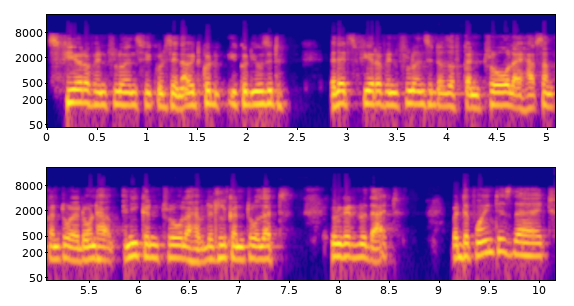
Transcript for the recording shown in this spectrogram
sphere of influence. We could say now it could you could use it whether it's sphere of influence in terms of control. I have some control. I don't have any control. I have little control. That we'll get into that. But the point is that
